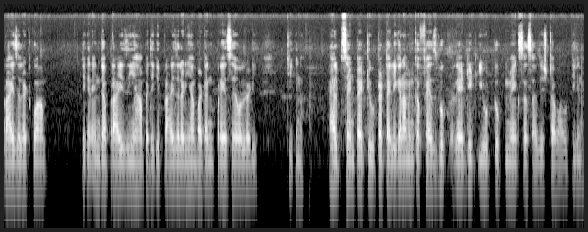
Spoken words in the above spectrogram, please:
प्राइज़ अलर्ट को आप, ठीक है ना? इनका प्राइस ही यहाँ पे, देखिए प्राइस अलर्ट यहाँ बटन प्रेस है ऑलरेडी ठीक है ना? हेल्प सेंटर ट्विटर टेलीग्राम इनका Facebook Reddit YouTube makes suggest about ठीक है ना?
